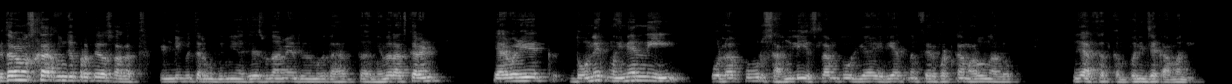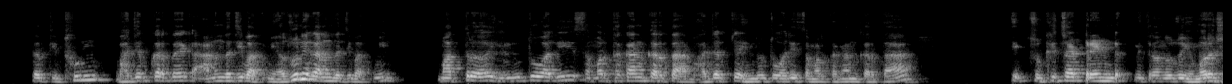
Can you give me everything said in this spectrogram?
मित्र नमस्कार. तुमचे प्रत्येक स्वागत. इंडी मध्ये मी अजय सुदामे तुम्ही बघत आहात निव्वळ राजकारण यावेळी एक दोन एक महिन्यांनी कोल्हापूर सांगली इस्लामपूर या एरियातनं फेरफटका मारून आलो. म्हणजे अर्थात कंपनीच्या कामाने. तर तिथून भाजप करता एक आनंदाची बातमी अजून एक आनंदाची बातमी. मात्र हिंदुत्ववादी समर्थकांकरता भाजपच्या हिंदुत्ववादी समर्थकांकरता एक चुकीचा ट्रेंड मित्रांनो जो इमर्ज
